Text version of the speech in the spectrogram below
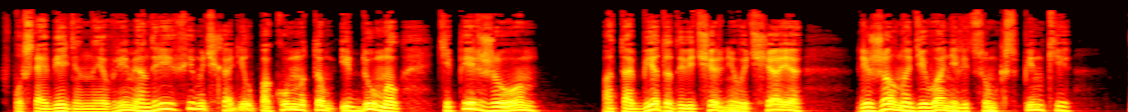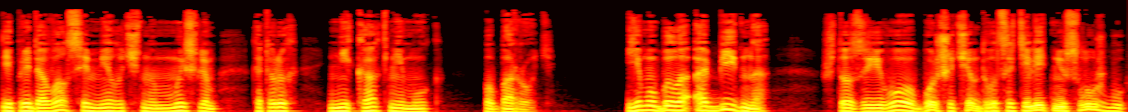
в послеобеденное время, Андрей Ефимович ходил по комнатам и думал, теперь же он от обеда до вечернего чая лежал на диване лицом к спинке и предавался мелочным мыслям, которых никак не мог побороть. Ему было обидно, что за его больше чем двадцатилетнюю службу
